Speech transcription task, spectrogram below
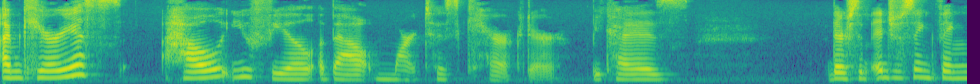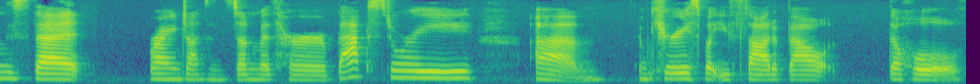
I'm curious how you feel about Marta's character because there's some interesting things that Rian Johnson's done with her backstory. Um, I'm curious what you thought about the whole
